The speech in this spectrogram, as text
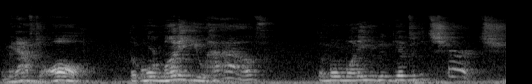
I mean, after all, the more money you have, the more money you can give to the church.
